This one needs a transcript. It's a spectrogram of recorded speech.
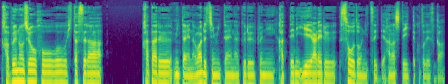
株の情報をひたすら語るみたいな、マルチみたいなグループに勝手に入れられる騒動について話していいってことですか？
